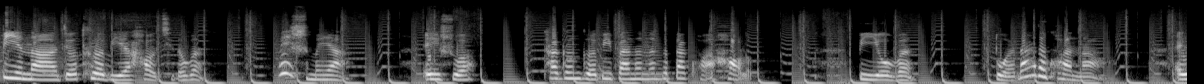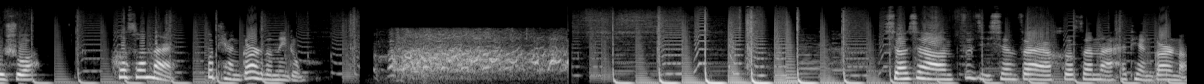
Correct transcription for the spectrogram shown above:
”B 呢就特别好奇的问：“为什么呀？”A 说：“她跟隔壁班的那个大款好了。”B 又问：“多大的款呢？”A 说：“喝酸奶不舔盖的那种。”想想自己现在喝酸奶还舔盖呢，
